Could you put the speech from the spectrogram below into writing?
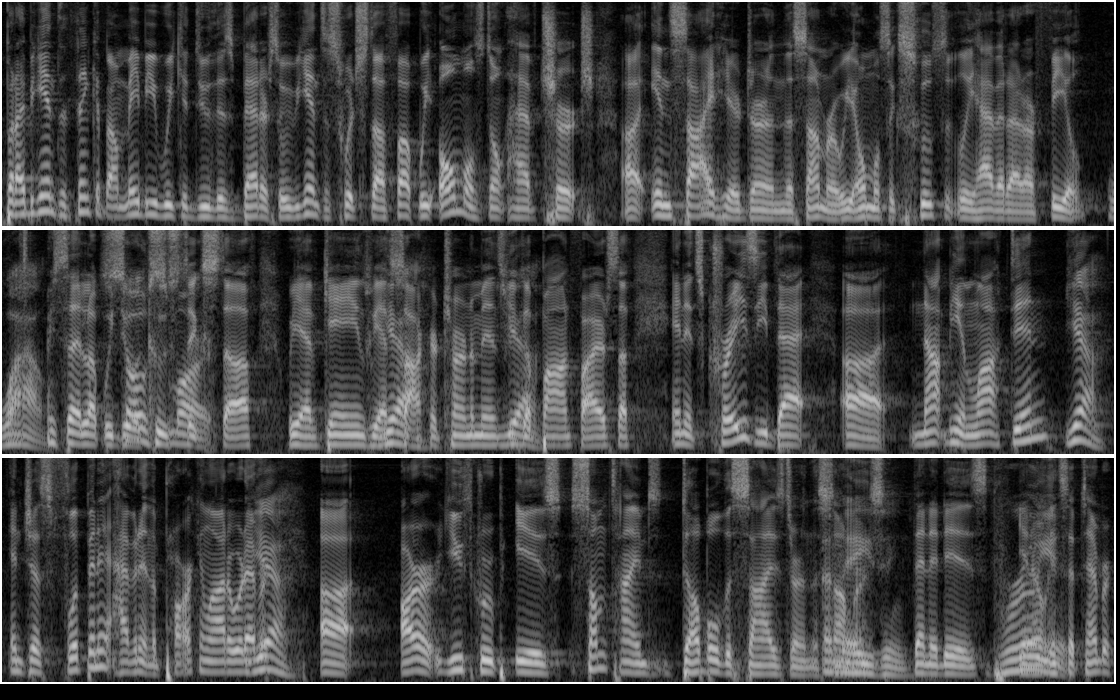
but I began to think about maybe we could do this better. So we began to switch stuff up. We almost don't have church uh, inside here during the summer. We almost exclusively have it at our field. Wow. We set it up. We So do acoustic smart. stuff. We have games. We have Yeah. soccer tournaments. We've Yeah. got bonfire stuff. And it's crazy that uh, not being locked in Yeah. and just flipping it, having it in the parking lot or whatever. Yeah. Our youth group is sometimes double the size during the Amazing. summer than it is you know, in September.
